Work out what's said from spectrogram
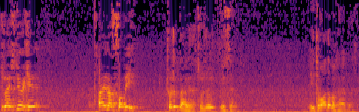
Cüreyş diyor ki ayna sabi çocuk nerede? çocuğu gösterin İtimada bakın arkadaşlar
